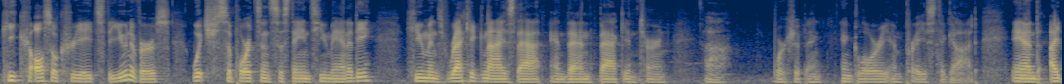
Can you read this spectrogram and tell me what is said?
he also creates the universe which supports and sustains humanity. Humans recognize that and then back in turn uh, worship and, and glory and praise to God. And I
